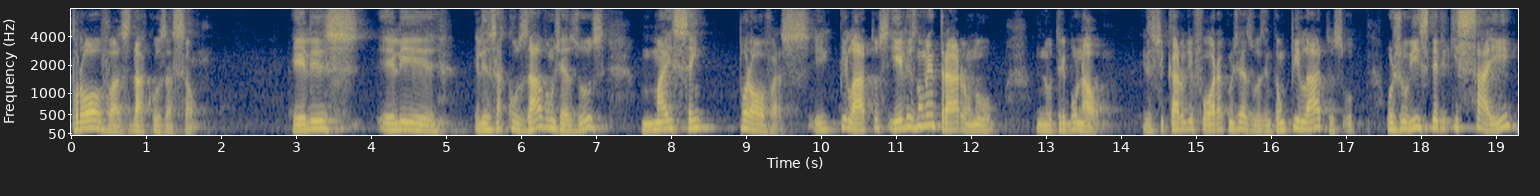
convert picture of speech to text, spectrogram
provas da acusação. Eles, ele, eles acusavam Jesus, mas sem provas. E Pilatos, e eles não entraram no, no tribunal. Eles ficaram de fora com Jesus. Então Pilatos, o o juiz teve que sair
